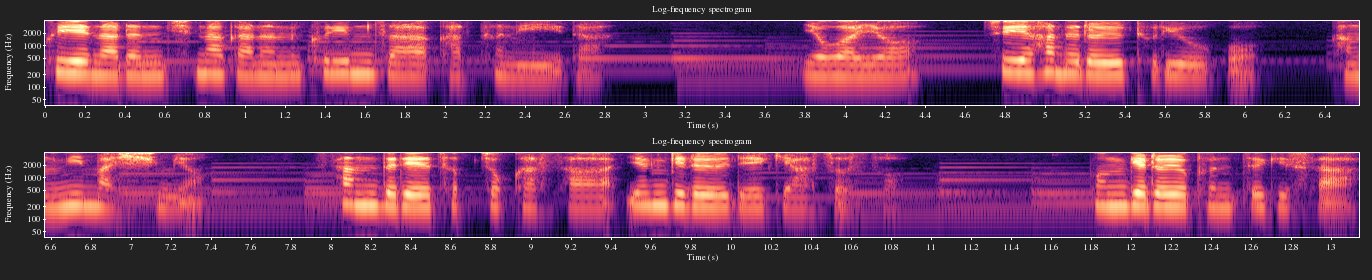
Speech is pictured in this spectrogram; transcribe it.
그의 날은 지나가는 그림자 같으니이다. 여호와여 주의 하늘을 들이우고 강림하시며 산들에 접촉하사 연기를 내게 하소서. 번개를 번쩍이사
